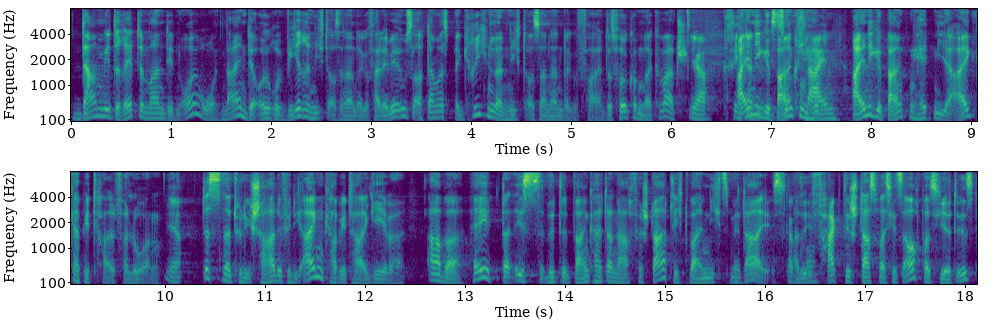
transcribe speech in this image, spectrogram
damit rette man den Euro. Nein, der Euro wäre nicht auseinandergefallen. Er wäre uns auch damals bei Griechenland nicht auseinandergefallen. Das ist vollkommener Quatsch. Ja, einige, Banken, einige Banken hätten ihr Eigenkapital verloren. Ja. Das ist natürlich schade für die Eigenkapitalgeber. Aber hey, dann ist, wird die Bank halt danach verstaatlicht, weil nichts mehr da ist. Also faktisch das, was jetzt auch passiert ist,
